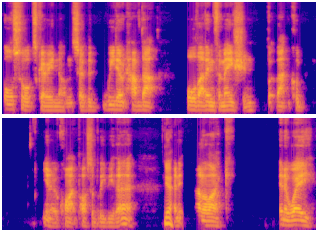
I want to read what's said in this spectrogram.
all sorts going on. So that we don't have that all that information, but that could, you know, quite possibly be there. Yeah. And it's kind of like, in a way,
